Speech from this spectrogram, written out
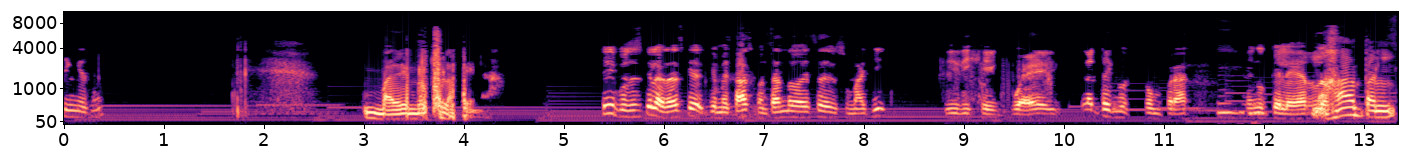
Chingues, ¿no? Vale mucho la pena. Sí, pues es que la verdad es que, que me estabas contando ese del Sumaki. Y dije, güey, la tengo que comprar. Tengo que leerlo. Ajá, tal,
